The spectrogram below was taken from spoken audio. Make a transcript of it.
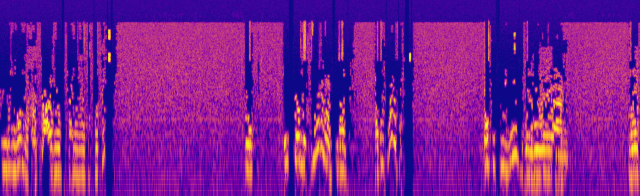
feeding them or gardener coming with a clippers. So, it's shown that animals have other intelligence just a few years ago, we were, um, we were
